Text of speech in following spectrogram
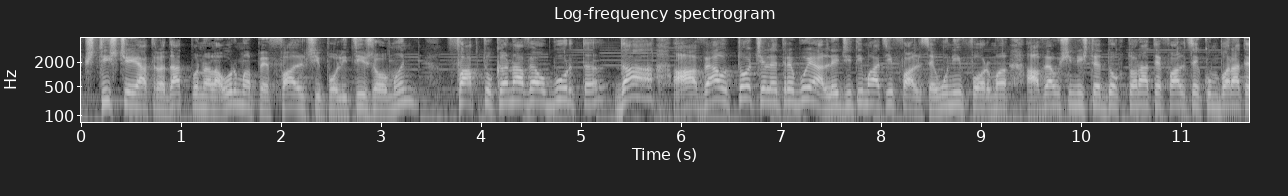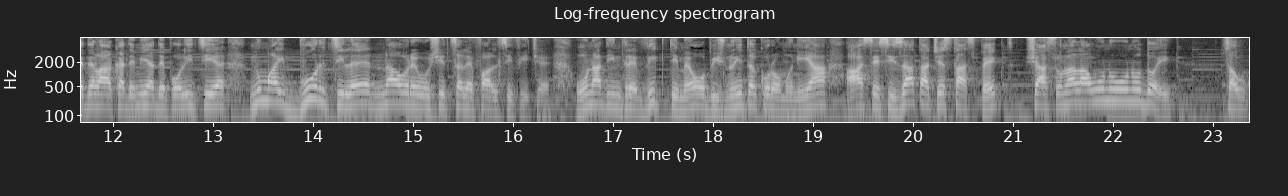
Știți ce i-a trădat până la urmă pe falși polițiști români? Faptul că n-aveau burtă. Da, aveau tot ce le trebuia. Legitimații false, uniformă Aveau și niște doctorate false cumpărate de la Academia de Poliție. Numai burțile n-au reușit să le falsifice. Una dintre victime obișnuită cu România A sesizat acest aspect și a sunat la 112 Sau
